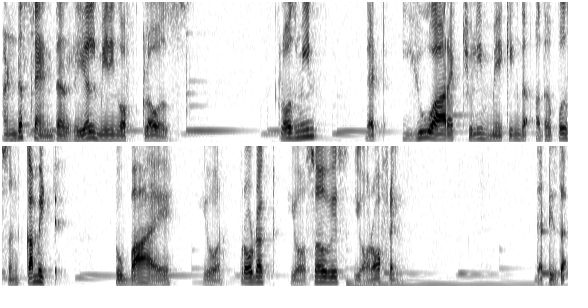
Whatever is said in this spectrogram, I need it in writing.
understand the real meaning of close close mean that you are actually making the other person commit to buy your product your service your offering that is the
